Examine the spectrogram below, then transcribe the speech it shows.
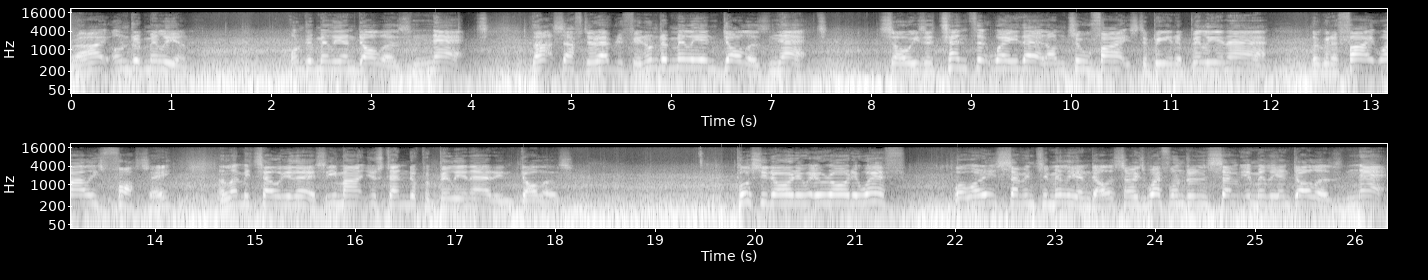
right? 100 million. 100 million dollars net. That's after everything. 100 million dollars net. So he's a tenth at way there on two fights to being a billionaire. They're going to fight while he's 40. And let me tell you this, he might just end up a billionaire in dollars. Plus he'd already, he were already worth, what, what is 70 million dollars? So he's worth 170 million dollars net.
